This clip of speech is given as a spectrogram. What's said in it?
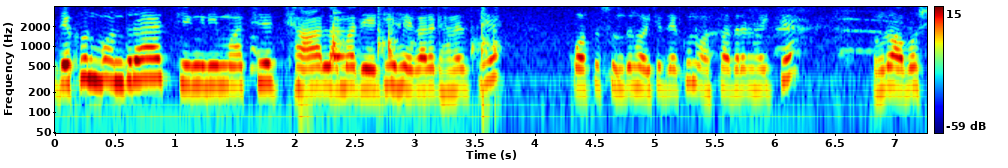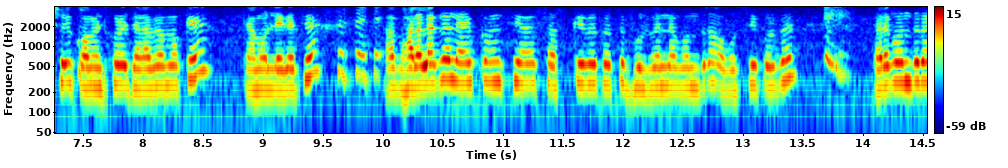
দেখুন বন্ধুরা, চিংড়ি মাছের ঝাল আমার রেডি হয়ে গেল ঢ্যাঁড়স দিয়ে। কত সুন্দর হয়েছে দেখুন, অসাধারণ হয়েছে। তোমরা অবশ্যই কমেন্ট করে জানাবে আমাকে কেমন লেগেছে। আর ভালো লাগে লাইক কমেন্ট শেয়ার সাবস্ক্রাইব করতে ভুলবেন না বন্ধুরা, অবশ্যই করবেন। তাহলে বন্ধুরা,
